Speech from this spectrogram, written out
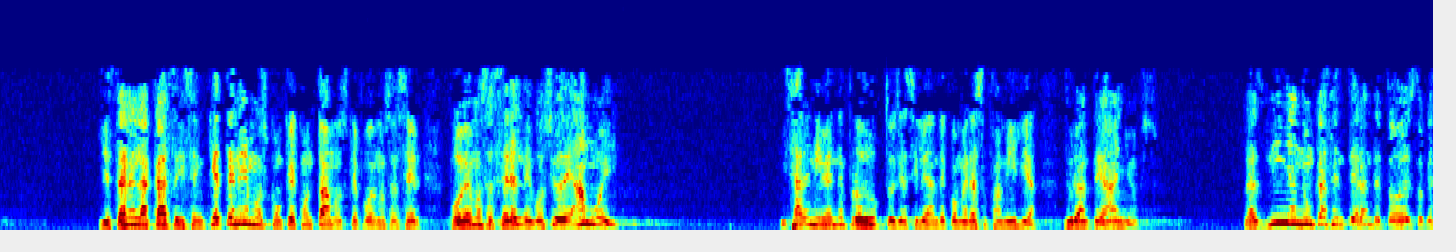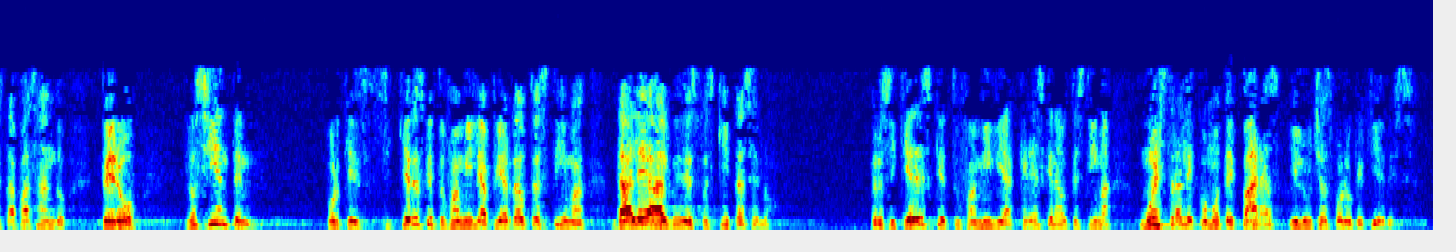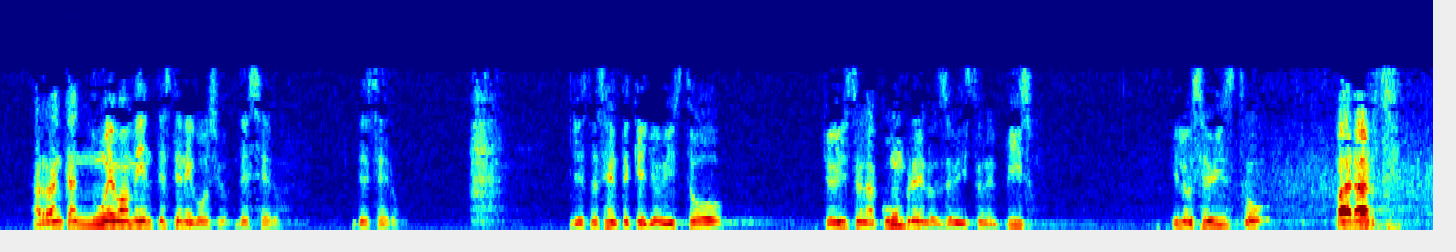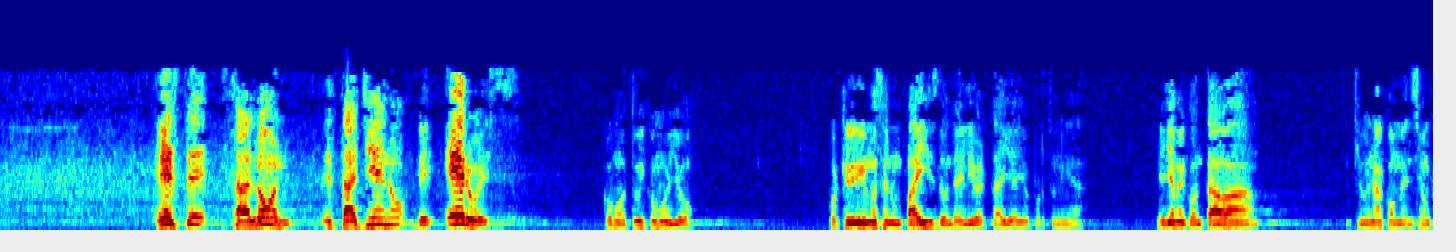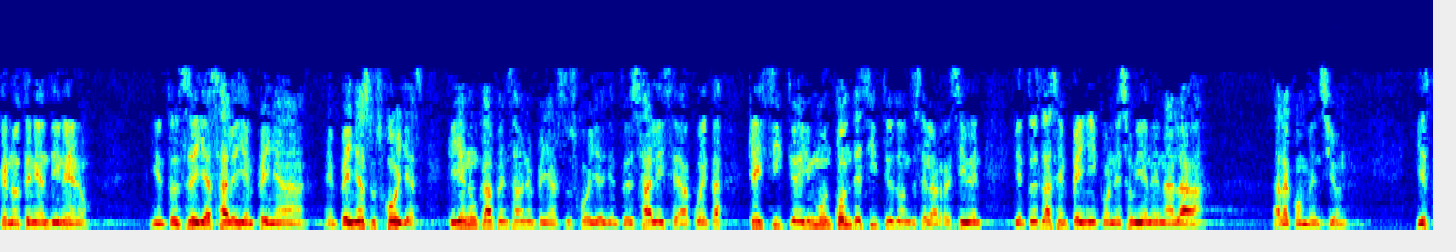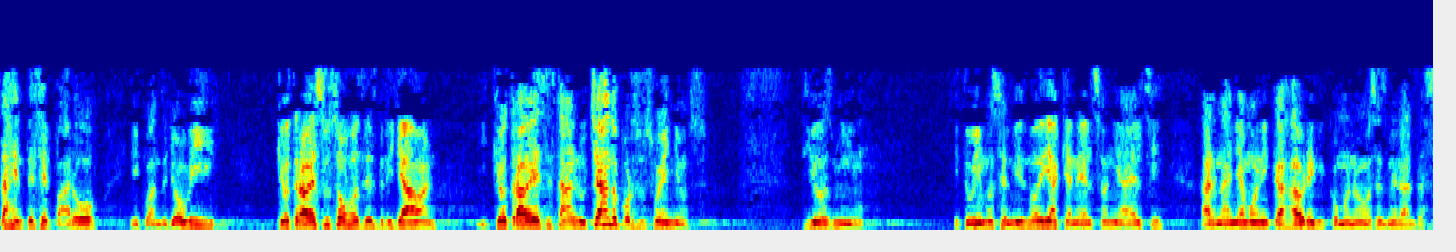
Y están en la casa y dicen, ¿qué tenemos? ¿Con qué contamos? ¿Qué podemos hacer? Podemos hacer el negocio de Amway. Y salen y venden productos y así le dan de comer a su familia durante años. Las niñas nunca se enteran de todo esto que está pasando, pero lo sienten. Porque si quieres que tu familia pierda autoestima, dale algo y después quítaselo. Pero si quieres que tu familia crezca en autoestima, muéstrale cómo te paras y luchas por lo que quieres. Arrancan nuevamente este negocio de cero, de cero. Y esta es gente que yo he visto, he visto en la cumbre, los he visto en el piso. Y los he visto pararse. Este salón está lleno de héroes, como tú y como yo porque vivimos en un país donde hay libertad y hay oportunidad. Ella me contaba que una convención que no tenían dinero y entonces ella sale y empeña, empeña sus joyas, que ella nunca ha pensado en empeñar sus joyas y entonces sale y se da cuenta que hay sitios, hay un montón de sitios donde se las reciben y entonces las empeña y con eso vienen a la, a la convención. Y esta gente se paró y cuando yo vi que otra vez sus ojos les brillaban y que otra vez estaban luchando por sus sueños, Dios mío, y tuvimos el mismo día que a Nelson y a Elsie, a Hernán y a Mónica Jauregui como nuevos Esmeraldas.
